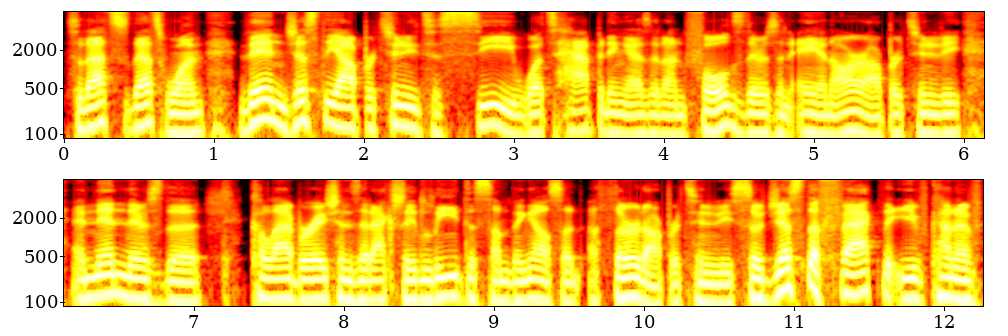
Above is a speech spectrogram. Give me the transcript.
So that's that's one. Then just the opportunity to see what's happening as it unfolds. There's an A and R opportunity, and then there's the collaborations that actually lead to something else, a, a third opportunity. So just the fact that you've kind of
